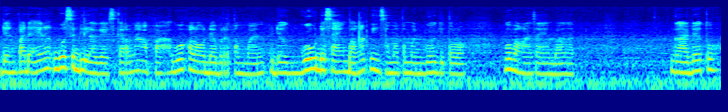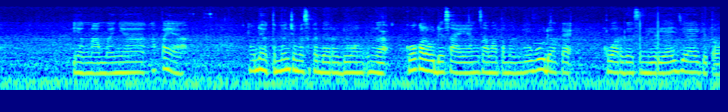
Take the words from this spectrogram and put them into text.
dan pada akhirnya gue sedih lah guys. Karena apa? Gue kalau udah berteman udah gue udah sayang banget nih sama teman gue gitu loh. Gue bakal sayang banget. Nggak ada tuh yang namanya apa ya? Udah teman cuma sekedar doang. Enggak gue kalau udah sayang sama teman gue gue udah kayak keluarga sendiri aja gitu.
